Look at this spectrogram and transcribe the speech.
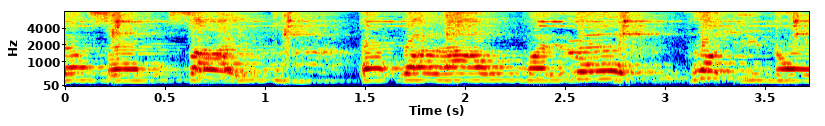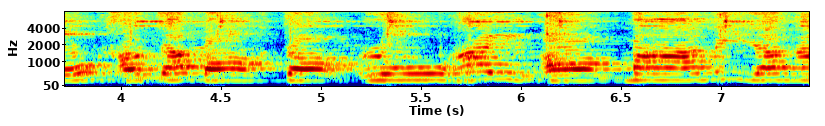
ยังสงสัย บอกว่าเราไม่รู้พวกอีโหนูเขาจะบอกเจาะรูให้ออกมานี่ยังไง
